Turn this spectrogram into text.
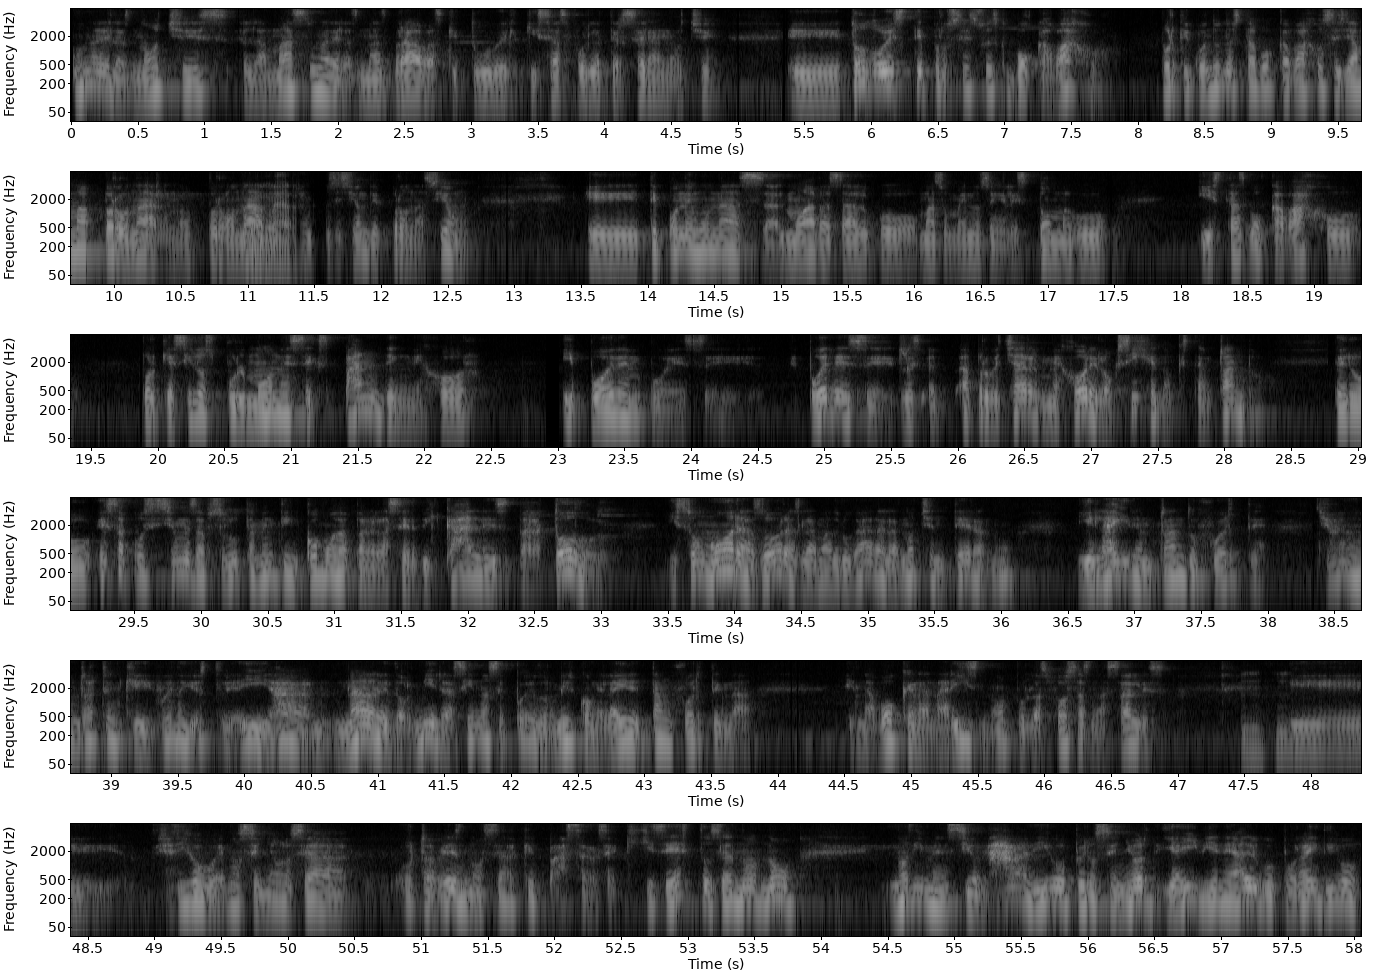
una de las noches, la más, una de las más bravas que tuve, quizás fue la tercera noche, eh, todo este proceso es boca abajo, porque cuando uno está boca abajo se llama pronar, ¿no? Pronar, en posición de pronación. Eh, te ponen unas almohadas, algo más o menos en el estómago, y estás boca abajo, porque así los pulmones se expanden mejor y pueden, pues, puedes eh, aprovechar mejor el oxígeno que está entrando. Pero esa posición es absolutamente incómoda para las cervicales, para todo. Y son horas, horas, la madrugada, la noche entera, ¿no? Y el aire entrando fuerte. Yo en un rato en que, bueno, yo estoy ahí, ya nada de dormir, así no se puede dormir con el aire tan fuerte en la, en la boca, en la nariz, ¿no? Por las fosas nasales. Y yo digo, bueno, señor, o sea, otra vez, ¿no? O sea, ¿qué pasa? O sea, ¿qué es esto? O sea, no, no, no dimensionaba, digo, pero Señor, y ahí viene algo por ahí, digo,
